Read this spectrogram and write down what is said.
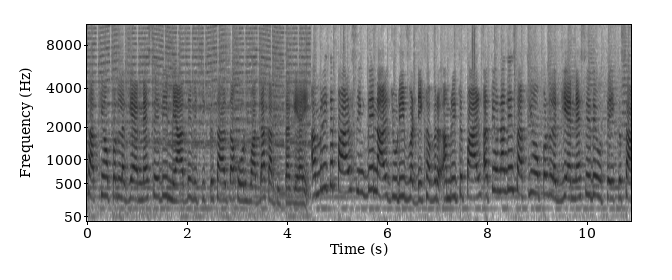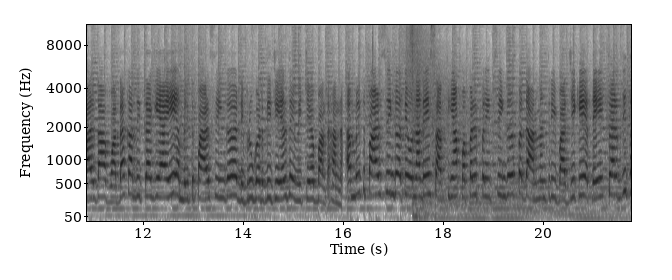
ਸਾਥੀਆਂ ਉੱਪਰ ਲੱਗਿਆ ਐਨਐਸਏ ਦੀ ਮਿਆਦ ਦੇ ਵਿੱਚ 1 ਸਾਲ ਦਾ ਹੋਰ ਵਾਅਦਾ ਕਰ ਦਿੱਤਾ ਗਿਆ ਹੈ। ਅੰਮ੍ਰਿਤਪਾਲ ਸਿੰਘ ਦੇ ਨਾਲ ਜੁੜੀ ਵੱਡੀ ਖਬਰ, ਅੰਮ੍ਰਿਤਪਾਲ ਅਤੇ ਉਹਨਾਂ ਦੇ ਸਾਥੀਆਂ ਉੱਪਰ ਲੱਗੀ ਐਨਐਸਏ ਦੇ ਉੱਤੇ 1 ਸਾਲ ਦਾ ਵਾਅਦਾ ਕਰ ਦਿੱਤਾ ਗਿਆ ਹੈ। ਅੰਮ੍ਰਿਤਪਾਲ ਸਿੰਘ ਡਿਬਰੂਗੜ੍ਹ ਦੀ ਜੇਲ੍ਹ ਦੇ ਵਿੱਚ ਬੰਦ ਹਨ। ਅੰਮ੍ਰਿਤਪਾਲ ਸਿੰਘ ਅਤੇ ਉਹਨਾਂ ਦੇ ਸਾਥੀਆਂ ਪਪਲਪ੍ਰੀਤ ਸਿੰਘ, ਪ੍ਰਧਾਨ ਮੰਤਰੀ ਬਾਜੀਕੇ ਅਤੇ ਸਰਬਜੀਤ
